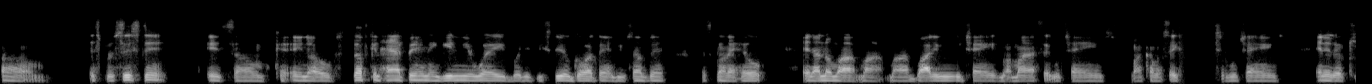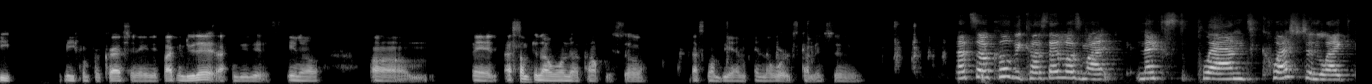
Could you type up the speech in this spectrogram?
um it's persistent. It's um can, you know stuff can happen and get in your way, but if you still go out there and do something, it's gonna help. And I know my my my body will change, my mindset will change, my conversation will change, and it'll keep me from procrastinating. If I can do that, I can do this, you know. Um, and that's something I want to accomplish. So that's going to be in, in the works coming soon. That's so cool because that was my next planned question. Like,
